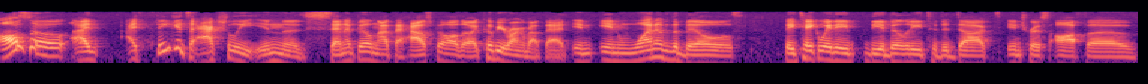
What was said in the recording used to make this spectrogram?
also, I I think it's actually in the Senate bill, not the House bill, although I could be wrong about that. In in one of the bills, they take away the, the ability to deduct interest off of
